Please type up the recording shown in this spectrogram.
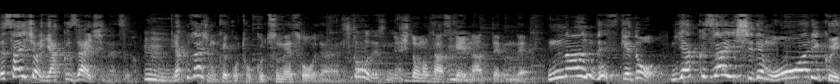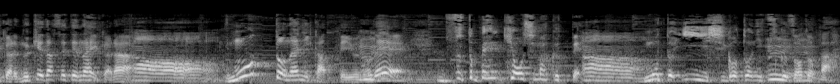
最初は薬剤師なんですよ、うん。薬剤師も結構得詰めそうじゃないですか。そうですね。人の助けになってるんで、なんですけど薬剤師でも大アリクイから抜け出せてないからあもっと何かっていうので、ずっと勉強しまくって。もっといい仕事に就くぞとか、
